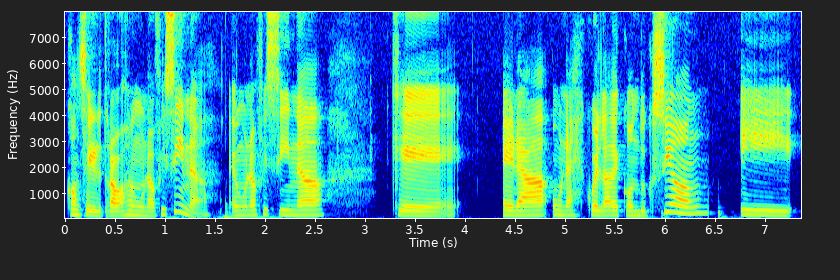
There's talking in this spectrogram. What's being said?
conseguir trabajo en una oficina, en una oficina que era una escuela de conducción y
